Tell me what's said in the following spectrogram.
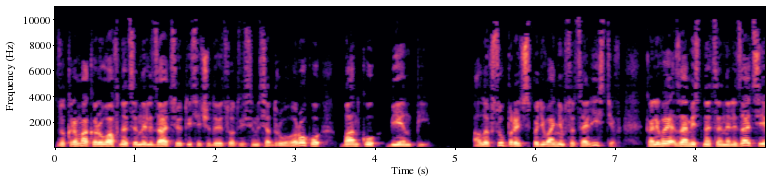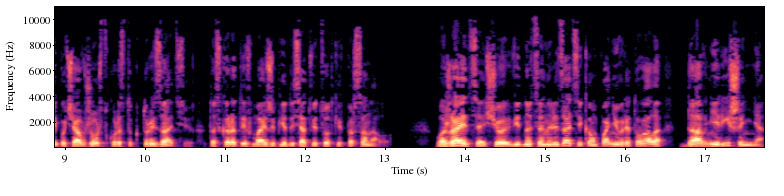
Зокрема, керував націоналізацією 1982 року банку BNP. Але всупереч сподіванням соціалістів, Кальве замість націоналізації почав жорстку реструктуризацію та скоротив майже 50% персоналу. Вважається, що від націоналізації компанію врятувало давнє рішення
